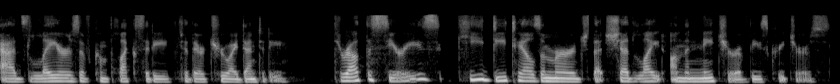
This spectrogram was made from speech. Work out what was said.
adds layers of complexity to their true identity. Throughout the series, key details emerge that shed light on the nature of these creatures,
